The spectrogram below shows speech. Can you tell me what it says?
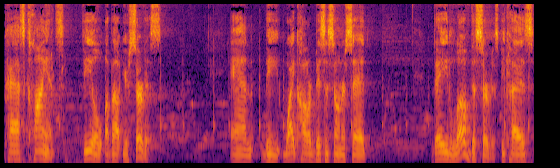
past clients feel about your service? And the white collar business owner said they love the service because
